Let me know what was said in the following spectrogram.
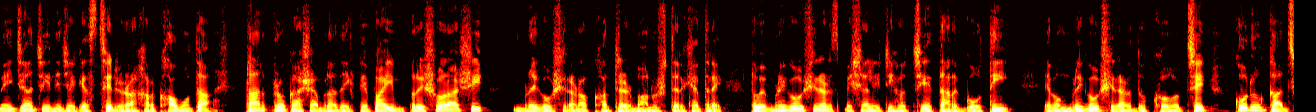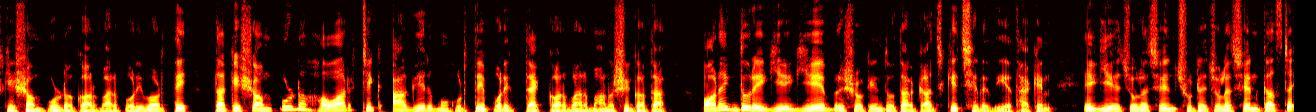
মেজাজে নিজেকে স্থির রাখার ক্ষমতা, তার প্রকাশ আমরা দেখতে পাই বৃষ রাশি মৃগশিরা নক্ষত্রের মানুষদের ক্ষেত্রে। তবে মৃগশিরার স্পেশালিটি হচ্ছে তার গতি এবং মৃগশিরার দুঃখ হচ্ছে কোনো কাজকে সম্পূর্ণ করবার পরিবর্তে তাকে সম্পূর্ণ হওয়ার ঠিক আগের মুহূর্তে পরিত্যাগ করবার মানসিকতা। অনেক দূর এগিয়ে গিয়ে বৃষ কিন্তু তার কাজকে ছেড়ে দিয়ে থাকেন। এগিয়ে চলেছেন, ছুটে চলেছেন, কাজটা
